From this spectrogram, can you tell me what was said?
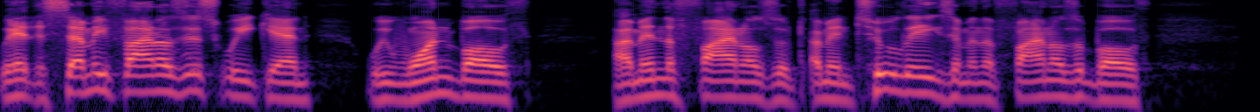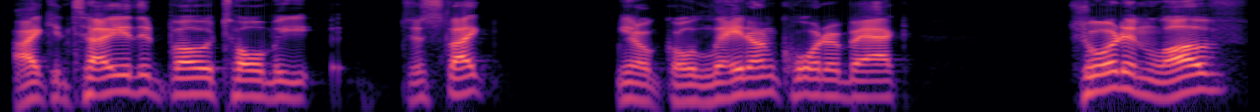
We had the semifinals this weekend. We won both. I'm in the finals of. I'm in two leagues. I'm in the finals of both. I can tell you that Bo told me, just like, you know, go late on quarterback. Jordan Love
